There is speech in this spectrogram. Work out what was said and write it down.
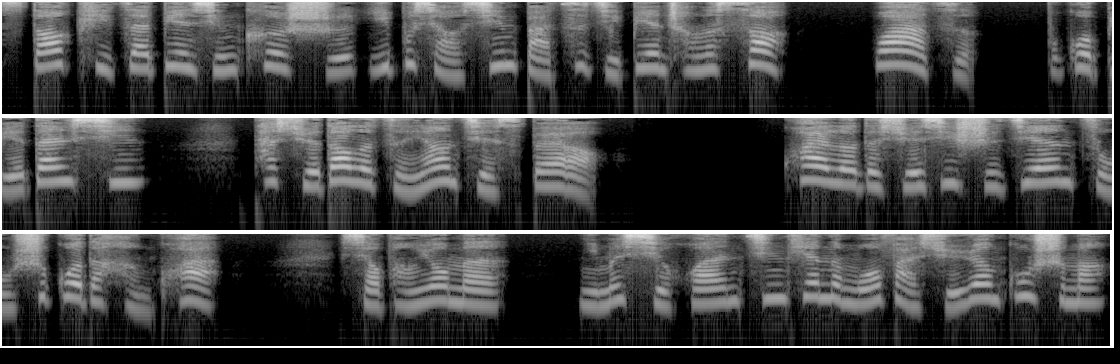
Stocky 在变形课时一不小心把自己变成了 sock 袜子，不过别担心，他学到了怎样解 spell。快乐的学习时间总是过得很快，小朋友们，你们喜欢今天的魔法学院故事吗？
